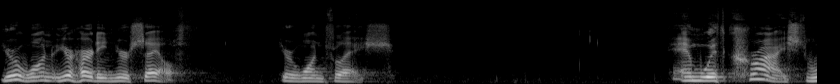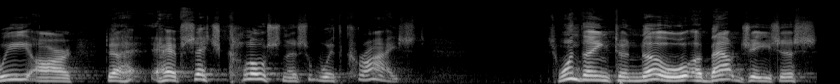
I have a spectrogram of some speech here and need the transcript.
You're one you're hurting yourself. You're one flesh. And with Christ, we are to have such closeness with Christ. It's one thing to know about Jesus,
